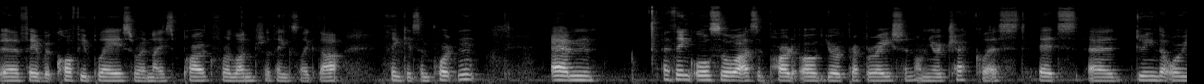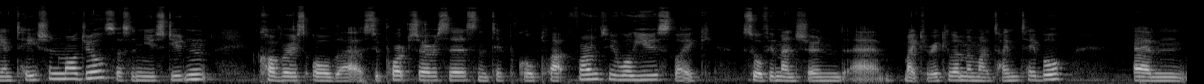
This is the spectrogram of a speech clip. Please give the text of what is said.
uh, favorite coffee place or a nice park for lunch or things like that, I think it's important. Um, I think also as a part of your preparation on your checklist, it's uh, doing the orientation modules as a new student covers all the support services and typical platforms you will use, like Sophie mentioned, um, my curriculum and my timetable, um,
